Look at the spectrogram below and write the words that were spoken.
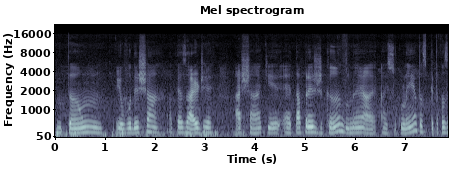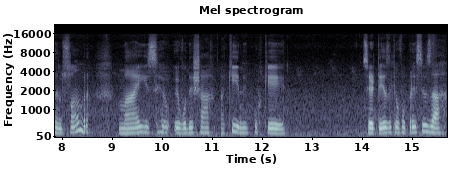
Então, eu vou deixar, apesar de achar que está é, tá prejudicando né, as suculentas, porque está fazendo sombra, mas eu, eu vou deixar aqui, né, porque certeza que eu vou precisar.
